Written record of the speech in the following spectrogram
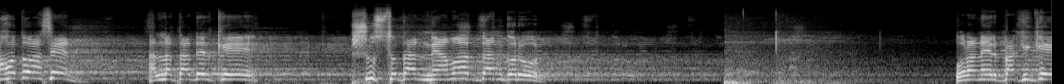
আহত আছেন, আল্লাহ তাদেরকে সুস্থতার নিয়ামত দান করুন। কোরআনের পাখিকে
